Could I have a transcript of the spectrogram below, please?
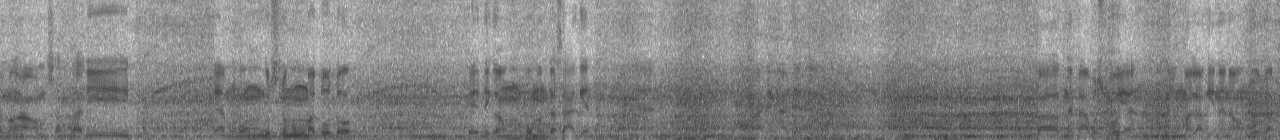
Ay mga kamusan. Bali, ayan, kung gusto mong matuto, pwede kang pumunta sa akin. Ayan, paring agad. Pag natapos po yan, yung malaki na naman butas.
